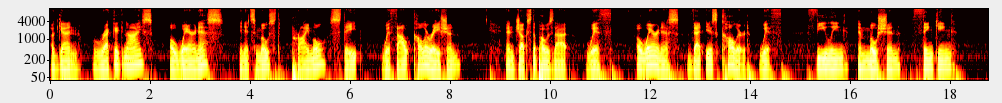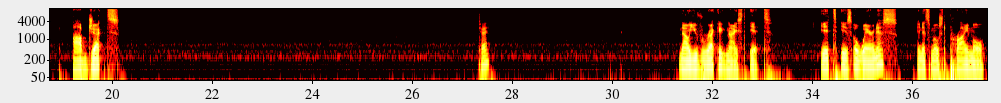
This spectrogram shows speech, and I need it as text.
Again, recognize awareness in its most primal state without coloration and juxtapose that with awareness that is colored with feeling, emotion, thinking, objects. Okay? Now you've recognized it. It is awareness in its most primal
